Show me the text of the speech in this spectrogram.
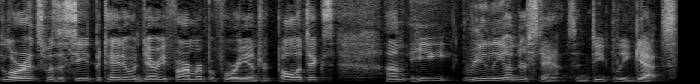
Lawrence was a seed potato and dairy farmer before he entered politics. Um, he really understands and deeply gets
